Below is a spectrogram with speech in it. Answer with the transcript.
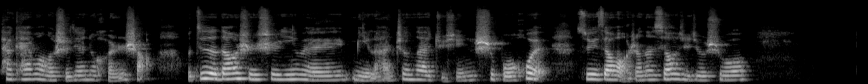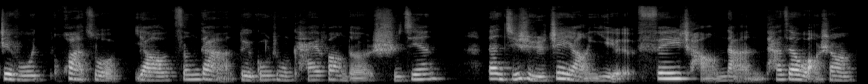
它开放的时间就很少。我记得当时是因为米兰正在举行世博会，所以在网上的消息就说这幅画作要增大对公众开放的时间。但即使是这样，也非常难。它在网上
